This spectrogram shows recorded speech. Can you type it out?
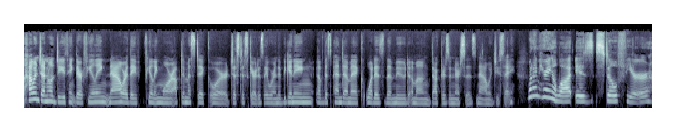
how in general do you think they're feeling now? Are they feeling more optimistic or just as scared as they were in the beginning of this pandemic? What is the mood among doctors and nurses now, would you say? What I'm hearing a lot is still fear.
